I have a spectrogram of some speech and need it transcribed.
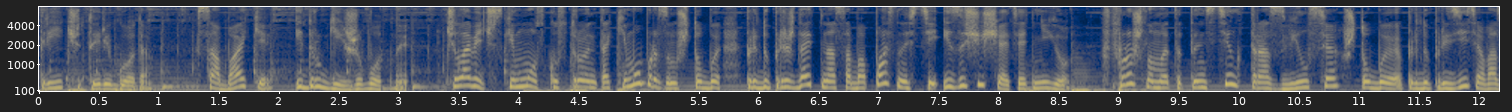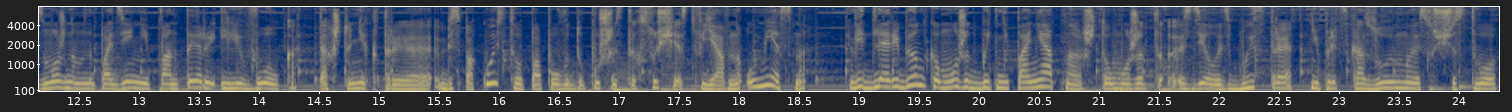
3-4 года. Собаки и другие животные – Человеческий мозг устроен таким образом, чтобы предупреждать нас об опасности и защищать от нее. В прошлом этот инстинкт развился, чтобы предупредить о возможном нападении пантеры или волка, так что некоторые беспокойства по поводу пушистых существ явно уместно. Ведь для ребенка может быть непонятно, что может сделать быстрое, непредсказуемое существо.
